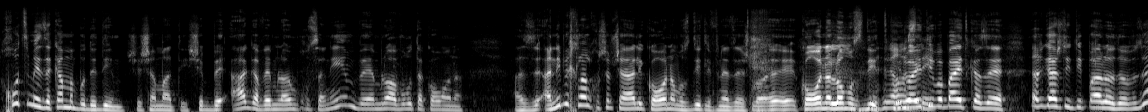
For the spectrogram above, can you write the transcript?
חוץ מאיזה כמה בודדים ששמעתי, שאגב, הם לא היו מחוסנים והם לא עברו את הקורונה. אז אני בכלל חושב שהיה לי קורונה מוסדית לפני זה, יש לו, אה, קורונה לא מוסדית. לא כאילו מוסדית. הייתי בבית כזה, הרגשתי טיפה לא טוב, וזהו,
